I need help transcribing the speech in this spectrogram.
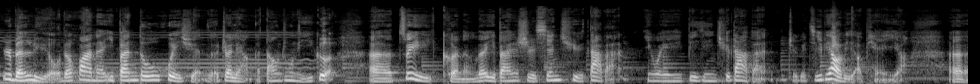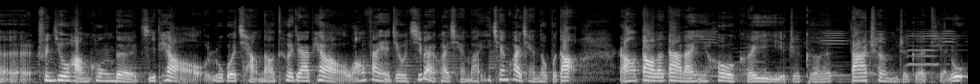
日本旅游的话呢，一般都会选择这两个当中的一个。呃，最可能的一般是先去大阪，因为毕竟去大阪这个机票比较便宜啊。呃，春秋航空的机票如果抢到特价票，往返也就几百块钱吧，一千块钱都不到。然后到了大阪以后，可以这个搭乘这个铁路，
